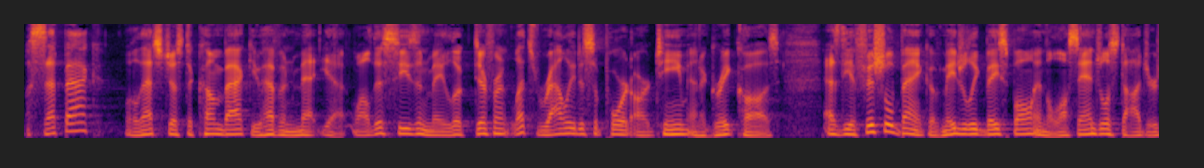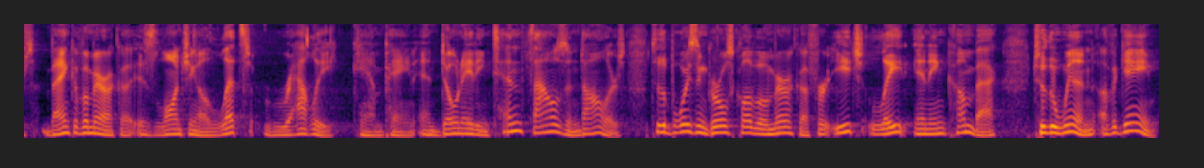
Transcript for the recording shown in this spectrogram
A setback? Well, that's just a comeback you haven't met yet. While this season may look different, let's rally to support our team and a great cause. As the official bank of Major League Baseball and the Los Angeles Dodgers, Bank of America is launching a Let's Rally campaign and donating $10,000 to the Boys and Girls Club of America for each late inning comeback to the win of a game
